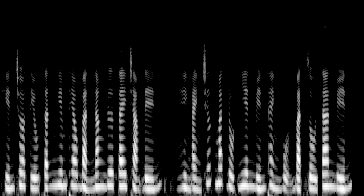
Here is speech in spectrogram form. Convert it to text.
Khiến cho Tiếu Tấn nghiêm theo bản năng đưa tay chạm đến. Hình ảnh trước mắt đột nhiên biến thành vụn vặt rồi tan biến.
